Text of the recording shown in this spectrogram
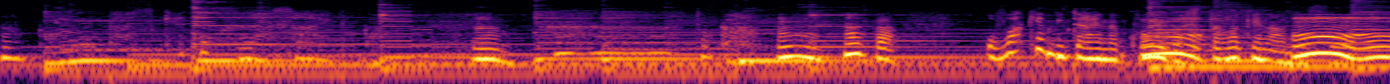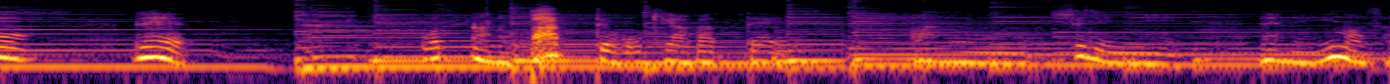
なんか「助けてください」うん。とか「ふー」とかうん。なんかお化けみたいな声がしたわけなんですよ、うんうんでわあのバッて起き上がって、あの主人に「ねえねえ今さ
